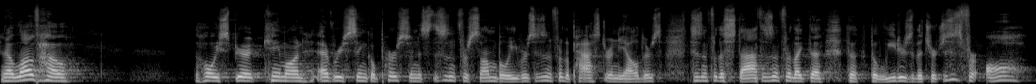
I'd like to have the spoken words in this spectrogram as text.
And I love how the Holy Spirit came on every single person. It's, this isn't for some believers. This isn't for the pastor and the elders. This isn't for the staff. This isn't for like the, the, the leaders of the church. This is for all.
